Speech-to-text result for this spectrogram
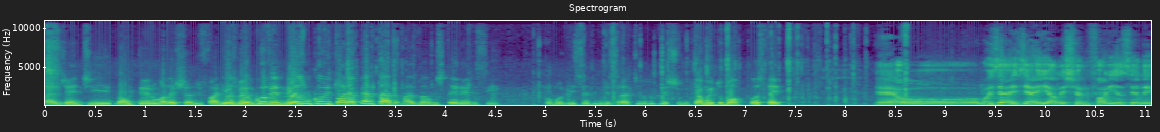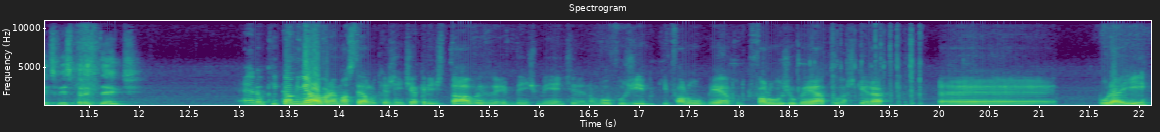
a gente vai ter o Alexandre Farias, mesmo com, mesmo com vitória apertada, mas vamos ter ele sim como vice-administrativo do Cristiúma, que é muito bom, gostei. É o Moisés, e aí? Alexandre Farias eleito vice-presidente. Era o que caminhava, né, Mastelo? Que a gente acreditava, evidentemente. né? Não vou fugir do que falou o Beto, do que falou o Gilberto. Acho que era é, por aí.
